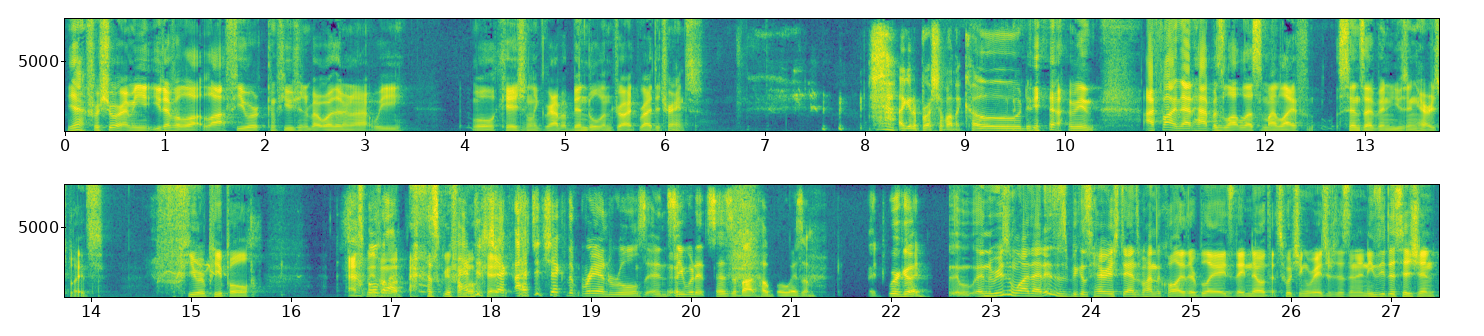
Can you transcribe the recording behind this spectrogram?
Yeah, for sure. I mean, you'd have a lot, lot fewer confusion about whether or not we will occasionally grab a bindle and ride, ride the trains. I got to brush up on the code. yeah, I mean, I find that happens a lot less in my life since I've been using Harry's blades. Fewer people ask me Hold if on. I'm ask me if I'm okay. Check, I have to check the brand rules and see what it says about hoboism. But We're good. And the reason why that is is because Harry stands behind the quality of their blades. They know that switching razors isn't an easy decision,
